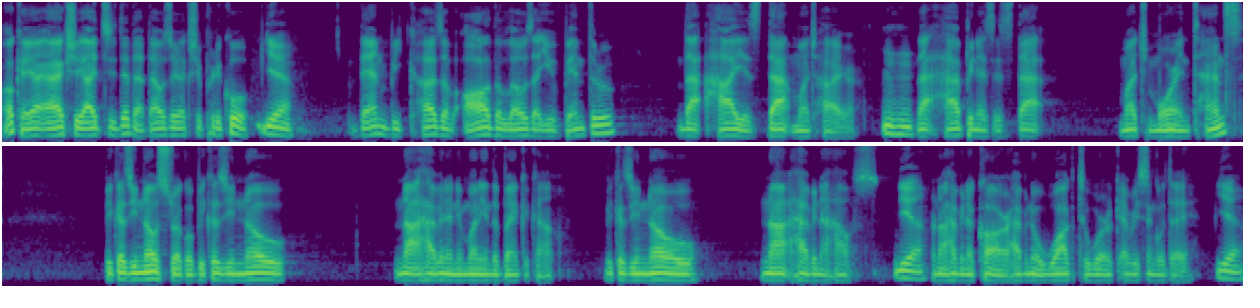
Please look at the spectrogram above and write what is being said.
okay, I actually I actually did that. That was actually pretty cool. yeah, Then because of all the lows that you've been through, that high is that much higher. mm-hmm. that happiness is that much more intense because you know struggle, because you know not having any money in the bank account, because you know not having a house yeah, or not having a car, or having to walk to work every single day. yeah.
